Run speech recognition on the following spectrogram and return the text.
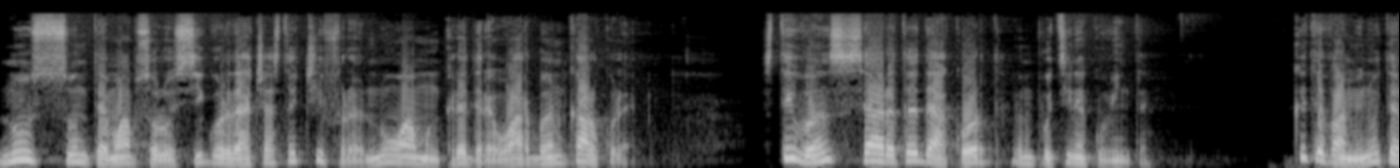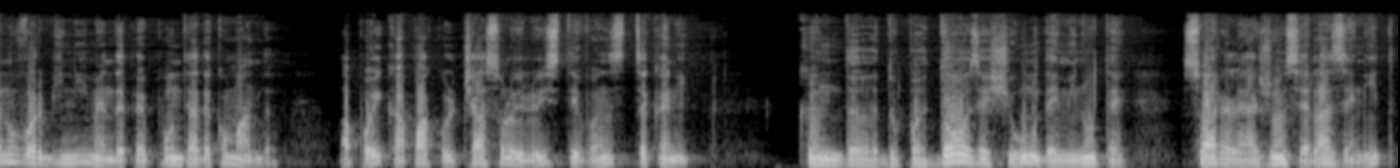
Nu suntem absolut siguri de această cifră, nu am încredere oarbă în calcule. Stevens se arătă de acord în puține cuvinte. Câteva minute nu vorbi nimeni de pe puntea de comandă. Apoi capacul ceasului lui Stevens țăcăni. Când, după 21 de minute, soarele ajunse la zenit,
